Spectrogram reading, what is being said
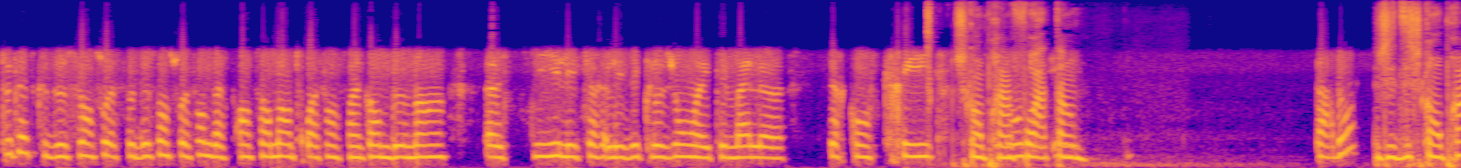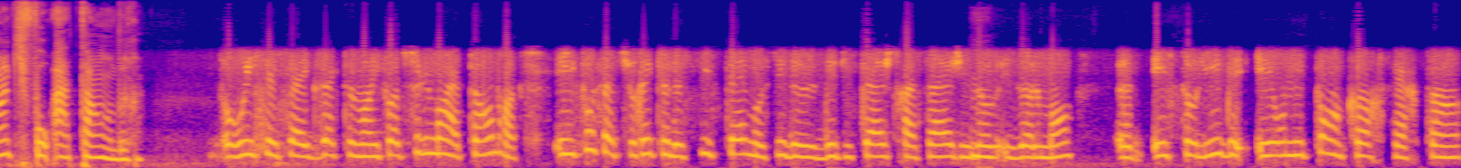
peut-être que 260, 260 va se transformer en 350 demain euh, si les, les éclosions ont été mal euh, circonscrites. Je comprends, Donc, faut et- attendre. Pardon? J'ai dit je comprends qu'il faut attendre. Oui, c'est ça, exactement. Il faut absolument attendre. Et il faut s'assurer que le système aussi de dépistage, traçage, iso- isolement euh, est solide. Et on n'est pas encore certain.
